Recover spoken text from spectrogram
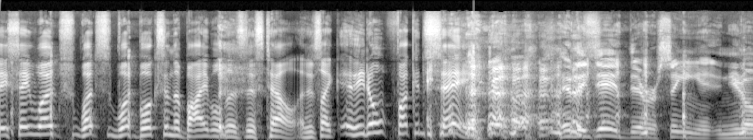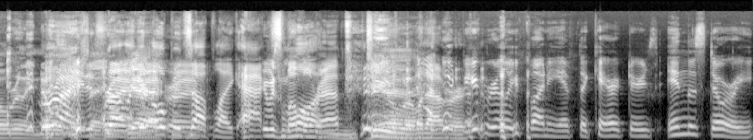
they say what what's what books in the Bible does this tell, and it's like they don't fucking say. if they did, they were singing it, and you don't really know. right? What It's they're saying. not like it opens right. up like Acts was mumble one, rapped. two, or It would be really funny if the characters in the story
